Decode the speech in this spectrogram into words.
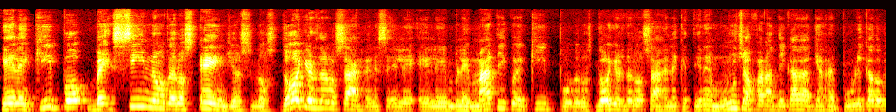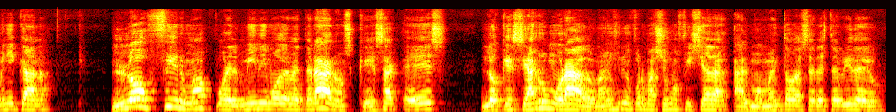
que el equipo vecino de los Angels, los Dodgers de Los Ángeles, el, el emblemático equipo de los Dodgers de Los Ángeles, que tiene mucha fanaticada aquí en República Dominicana, lo firma por el mínimo de veteranos, que esa es lo que se ha rumorado, no hay una información oficial al momento de hacer este video.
